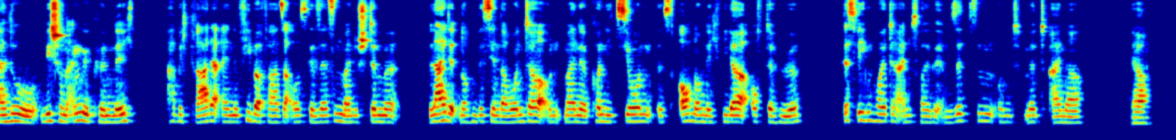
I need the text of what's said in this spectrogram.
Hallo, wie schon angekündigt, habe ich gerade eine Fieberphase ausgesessen. Meine Stimme leidet noch ein bisschen darunter und meine Kondition ist auch noch nicht wieder auf der Höhe. Deswegen heute eine Folge im Sitzen und mit einer ja,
